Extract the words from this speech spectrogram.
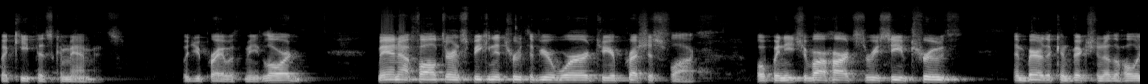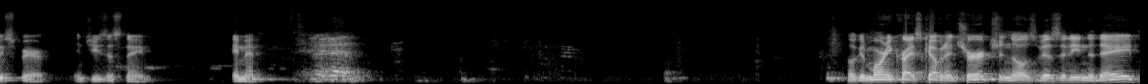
but keep his commandments. Would you pray with me? Lord, may I not falter in speaking the truth of your word to your precious flock. Open each of our hearts to receive truth and bear the conviction of the Holy Spirit. In Jesus' name, amen. Amen. Well, good morning, Christ Covenant Church, and those visiting today.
